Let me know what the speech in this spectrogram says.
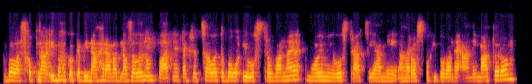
bola schopná iba ako keby nahrávať na zelenom plátne, takže celé to bolo ilustrované mojimi ilustráciami a rozpohybované animátorom.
